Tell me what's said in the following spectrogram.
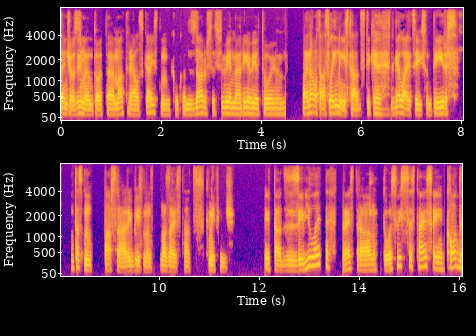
cenšos izmantot uh, materiālu skaistumu, kaut kādus zarus es vienmēr ievietoju. Un, lai nav tās līnijas tādas tikai garlaicīgas un tīras. Un tas man pārsvarā arī bija mans mazais tāds knifiņš. Ir tāds zivju lete, restorānu, tos visus es taisīju. Kod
